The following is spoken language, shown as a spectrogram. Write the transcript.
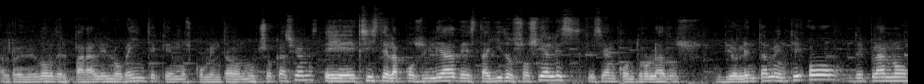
alrededor del paralelo 20 que hemos comentado en muchas ocasiones. Eh, existe la posibilidad de estallidos sociales que sean controlados violentamente o de plano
